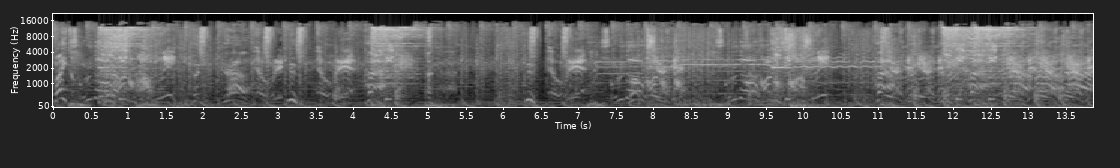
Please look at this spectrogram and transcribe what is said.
ファイト。ドショルダーハンドショルダーハンドショルダーハンドショルダー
